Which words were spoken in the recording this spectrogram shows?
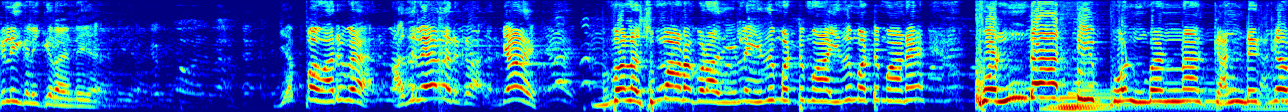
கிளி கிளிக்கிறா என்னைய. எப்ப வருவ? அதுலயே தான் இருக்கா இவ்வளவு சும்மா விடக்கூடாது. இல்ல இது மட்டுமா இது மட்டுமானே பொண்டாட்டி பொன் பண்ணா கண்டுக்க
